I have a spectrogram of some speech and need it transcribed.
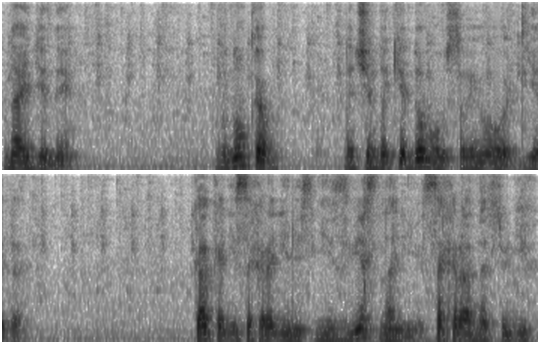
найдены внуком на чердаке дома у своего деда. Как они сохранились, неизвестно, они, сохранность у них –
